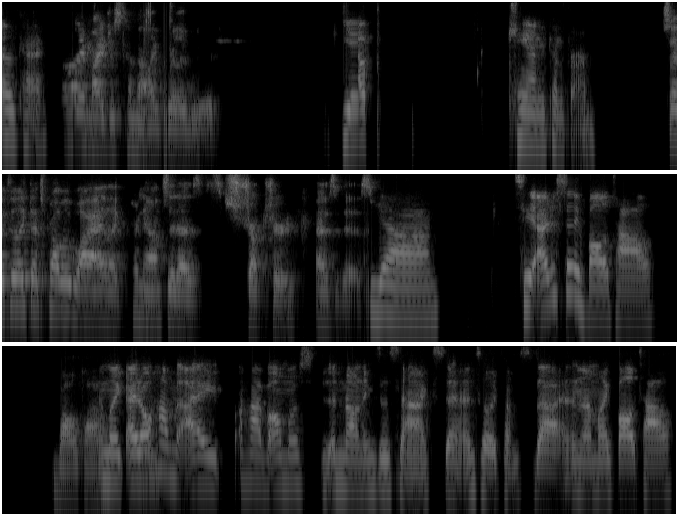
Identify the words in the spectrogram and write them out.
Okay. Or it might just come out like really weird. Yep. Can confirm. So I feel like that's probably why I like pronounce it as structured as it is. Yeah. See, I just say volatile. Volatile. And like I don't hmm. have I have almost a non-existent accent until it comes to that. And I'm like volatile.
